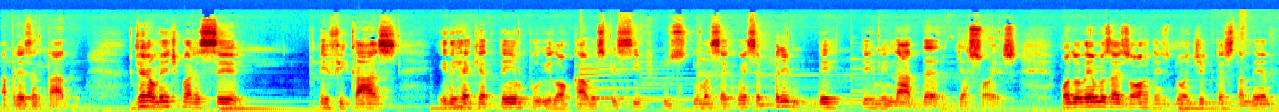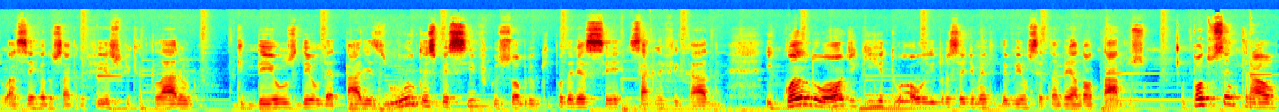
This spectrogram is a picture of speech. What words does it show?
apresentado. Geralmente, para ser eficaz, ele requer tempo e local específicos e uma sequência predeterminada de ações. Quando lemos as ordens do Antigo Testamento acerca do sacrifício, fica claro que Deus deu detalhes muito específicos sobre o que poderia ser sacrificado e quando, onde, que ritual e procedimento deviam ser também adotados. O ponto central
